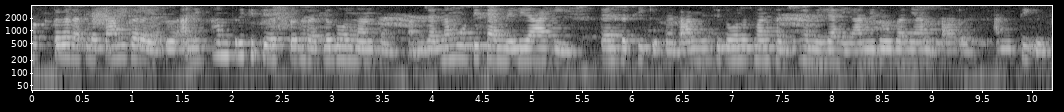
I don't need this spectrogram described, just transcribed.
फक्त घरातलं काम करायचं आणि काम तरी किती असतं घरातलं दोन माणसांचं काम? ज्यांना मोठी फॅमिली आहे त्यांचं ठीक आहे. पण आमची दोनच माणसांची फॅमिली आहे. आम्ही दोघांनी आमचं आरोग्य आम्ही तिघंच.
